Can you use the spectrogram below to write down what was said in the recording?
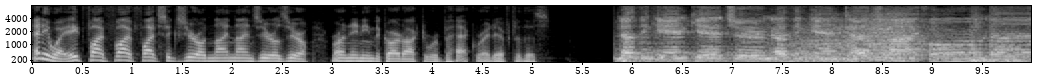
Anyway, 855-560-9900. Ron Ananian, the Car Doctor. We're back right after this. Nothing can catch her, nothing can touch my 409,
